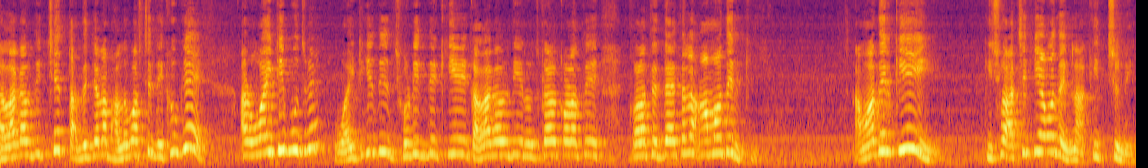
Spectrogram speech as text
গালাগাল দিচ্ছে, তাদের যারা ভালোবাসছে দেখুকে আর ওয়াইটি বুঝবে? ওয়াইটি যদি শরীর দেখিয়ে গালাগাল দিয়ে রোজগার করাতে করাতে দেয়, তাহলে আমাদের কি? আমাদের কি? কিছু আছে কি আমাদের? না, কিচ্ছু নেই।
